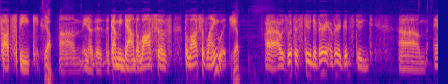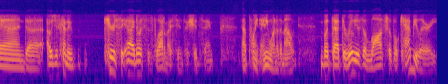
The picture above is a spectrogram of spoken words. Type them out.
thought speak. Yeah. Um, you know, the the dumbing down, the loss of the loss of language. Yep. Uh, I was with a student, a very a very good student, um, and uh, I was just kind of curious. I noticed this with a lot of my students, I should say, not point any one of them out, but that there really is a loss of vocabulary,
